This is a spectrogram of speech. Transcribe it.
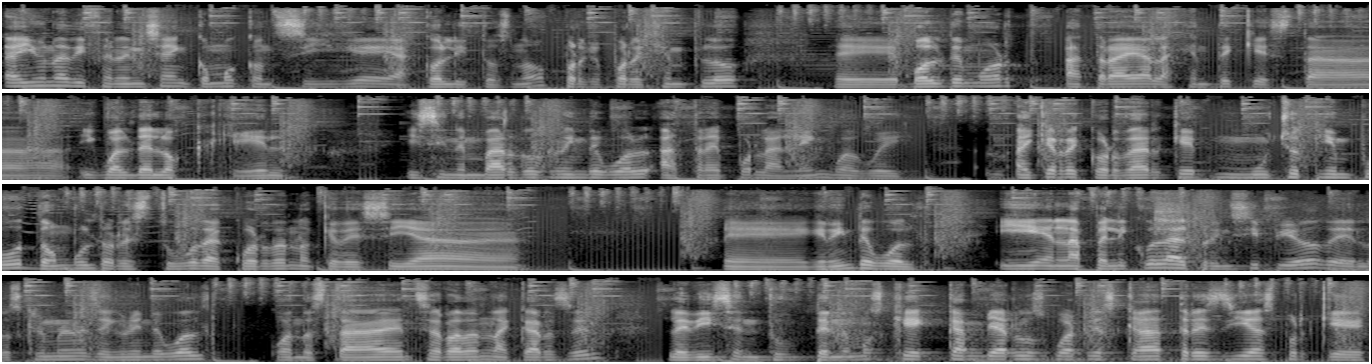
hay una diferencia en cómo consigue acólitos, ¿no? Porque, por ejemplo, eh, Voldemort atrae a la gente que está igual de loca que él. Y sin embargo, Grindelwald atrae por la lengua, güey. Hay que recordar que mucho tiempo Dumbledore estuvo de acuerdo en lo que decía eh, Grindelwald. Y en la película al principio de los crímenes de Grindelwald, cuando está encerrado en la cárcel, le dicen, tú, tenemos que cambiar los guardias cada tres días porque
